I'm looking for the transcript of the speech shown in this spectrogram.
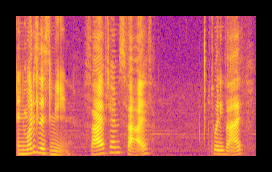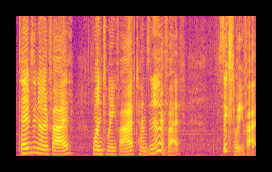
and what does this mean? 5 times 5, 25, times another 5, 125, times another 5, 625.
